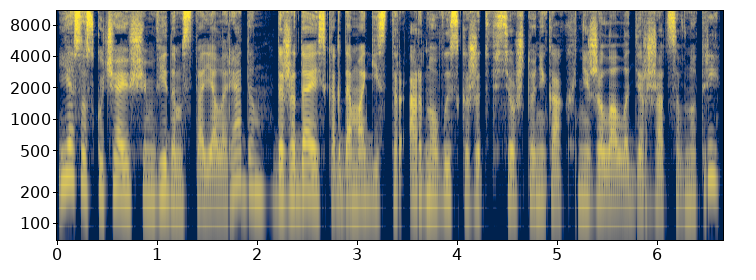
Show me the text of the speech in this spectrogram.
Я со скучающим видом стояла рядом, дожидаясь, когда магистр Арно выскажет все, что никак не желало держаться внутри,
